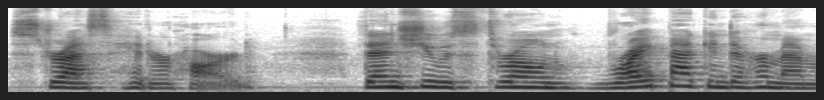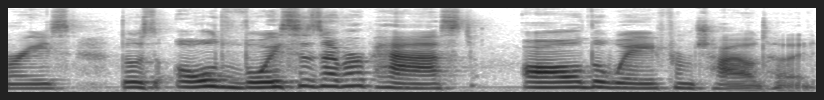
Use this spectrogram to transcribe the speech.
stress hit her hard. Then she was thrown right back into her memories, those old voices of her past, all the way from childhood.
